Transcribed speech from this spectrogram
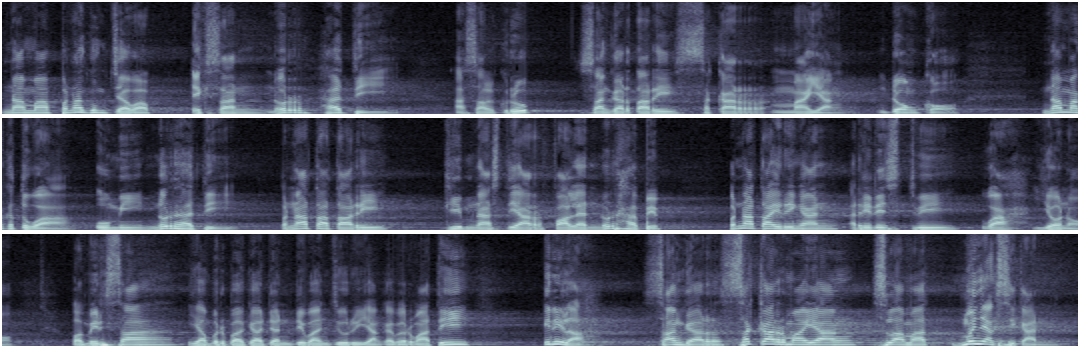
Nama penanggung jawab Iksan Nur Hadi. Asal grup Sanggar Tari Sekar Mayang, Dongko. Nama ketua Umi Nur Hadi. Penata tari Gimnastiar Valen Nur Habib. Penata iringan Riris Dwi Wahyono. Pemirsa yang berbahagia dan Dewan Juri yang kami hormati, inilah Sanggar Sekar Mayang. Selamat menyaksikan.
